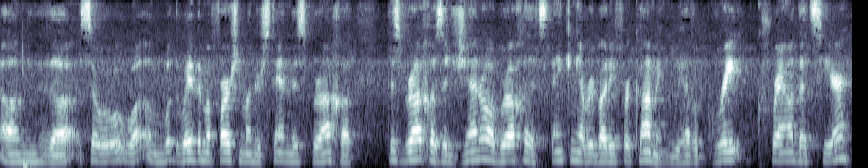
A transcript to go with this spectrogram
um, the, so what, the way the Mefarshim understand this bracha this bracha is a general bracha that's thanking everybody for coming. We have a great crowd that's here,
